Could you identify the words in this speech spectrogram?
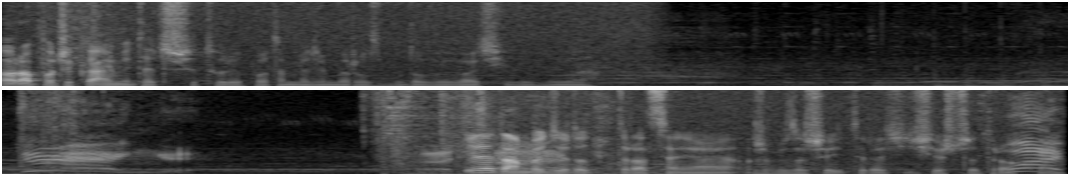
Dobra, poczekajmy te trzy tury, potem będziemy rozbudowywać i w ogóle. Ile tam będzie do tracenia, żeby zaczęli tracić? Jeszcze trochę.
